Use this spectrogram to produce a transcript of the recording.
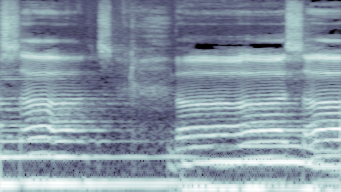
Sons, the sons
